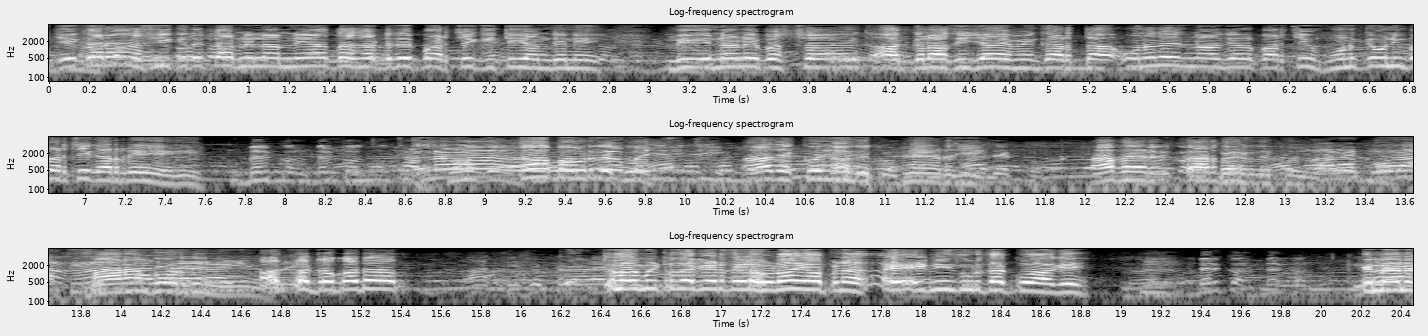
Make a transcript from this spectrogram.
ਜੇਕਰ ਅਸੀਂ ਕਿਤੇ ਧਰਨੇ ਲਾਉਂਦੇ ਆ ਤਾਂ ਸਾਡੇ ਤੇ ਪਰਚੇ ਕੀਤੇ ਜਾਂਦੇ ਨੇ ਵੀ ਇਹਨਾਂ ਨੇ ਬਸ ਅੱਗ ਲਾਤੀ ਜਾਂ ਐਵੇਂ ਕਰਤਾ। ਉਹਨਾਂ ਦੇ ਨਾਲ ਦੇ ਨਾਲ ਪਰਚੇ ਹੁਣ ਕਿਉਂ ਨਹੀਂ ਪਰਚੇ ਕਰ ਰਹੇ ਹੈਗੇ? ਬਿਲਕੁਲ ਬਿਲਕੁਲ। ਆਹ ਬਾਬੂ ਦੇਖੋ ਆਹ ਦੇਖੋ ਜੀ। ਫੈਰ ਜੀ। ਆਹ ਫੈਰ ਕਰ ਦਿਓ ਦੇਖੋ ਜੀ। 12 ਬੋਰ ਦੇ ਨੇ। ਆ ਘੱਟੋ ਘੱਟ ਕਿਲੋਮੀਟਰ ਦਾ ਗੇੜ ਤੇੜ ਹੋਣਾ ਆਪਣਾ ਇਹ ਇੰਨੀ ਦੂਰ ਤੱਕ ਉਹ ਆ ਗਏ। ਬਿਲਕੁਲ ਬਿਲਕੁਲ। ਕਿੰਨਾ ਨੇ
